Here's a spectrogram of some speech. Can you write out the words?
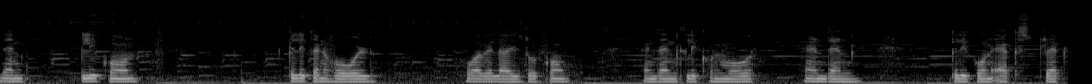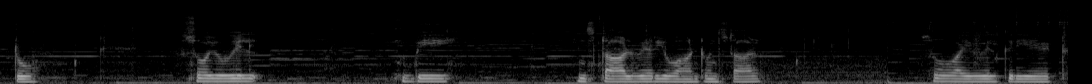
then click on click and hold huawei and then click on more and then click on extract to. So you will be installed where you want to install. So I will create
